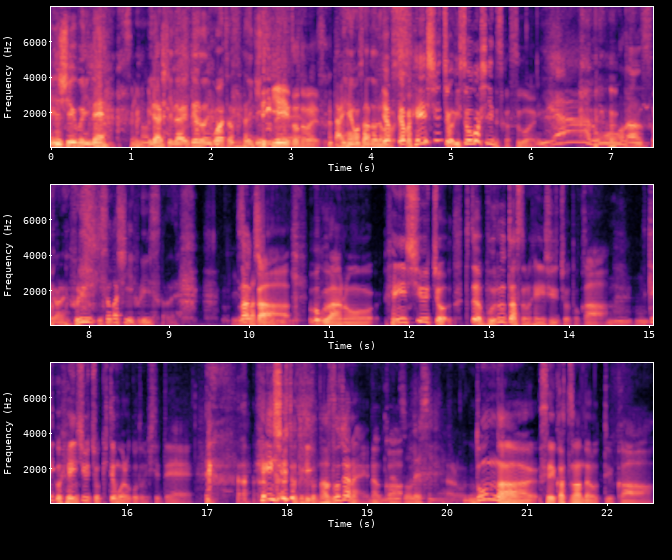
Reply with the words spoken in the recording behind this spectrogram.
い編集部にね すいらしていただいてるのにご挨拶できずえいえいえでとんでもないです。大変お世話になってます。やっぱやっぱ編集長忙しいんですかすごい。いやー、どうなんですかね。フリー、忙しいフリーですかね。なんか僕あの編集長例えばブルータスの編集長とか、結構編集長来てもらうことにしてて編集長って結構謎じゃない？なんか謎ですね。どんな生活なんだろうっていうか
